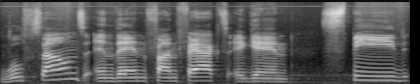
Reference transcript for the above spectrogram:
wolf sounds. And then fun facts, again, speed,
